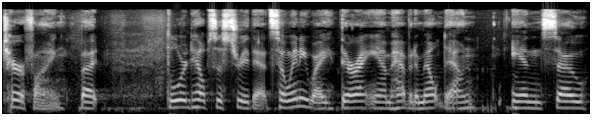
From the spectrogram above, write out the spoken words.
terrifying, but the Lord helps us through that. So, anyway, there I am having a meltdown. And so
